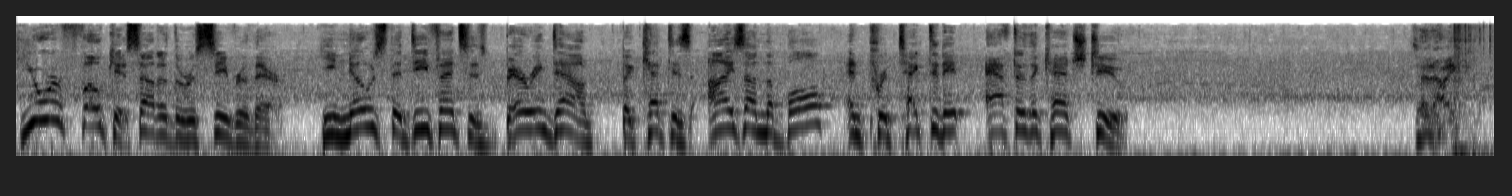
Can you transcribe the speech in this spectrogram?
pure focus out of the receiver there. He knows the defense is bearing down, but kept his eyes on the ball and protected it after the catch, too. Tonight.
